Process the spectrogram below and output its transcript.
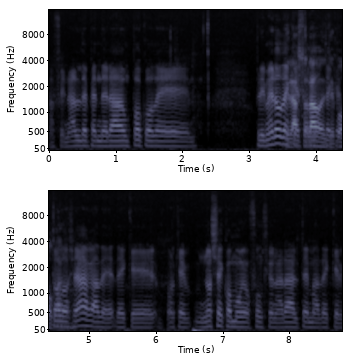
al final dependerá un poco de. Primero de, De que, de todo ¿no? se haga, de, de que. Porque no sé cómo funcionará el tema de que.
